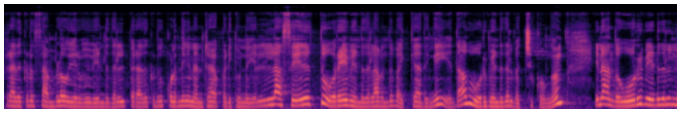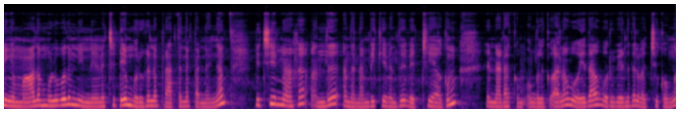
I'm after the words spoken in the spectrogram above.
பிறகு அதுக்கடுத்து சம்பள உயர்வு வேண்டுதல் பிறகு அதுக்கடுத்து குழந்தைங்க நன்றாக படிக்க எல்லாம் சேர்த்து ஒரே வேண்டுதலாக வந்து வைக்காதீங்க. ஏதாவது ஒரு வேண்டுதல் வச்சுக்கோங்க. ஏன்னா அந்த ஒரு வேண்டுதல் நீங்கள் மாதம் முழுவதும் நீங்கள் நினச்சிட்டே முருகனை பிரார்த்தனை பிரார்த்தனை பண்ணுங்கள் நிச்சயமாக வந்து அந்த நம்பிக்கை வந்து வெற்றியாகும் நடக்கும். உங்களுக்கு ஆனால் ஏதாவது ஒரு வேண்டுதல் வச்சுக்கோங்க.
